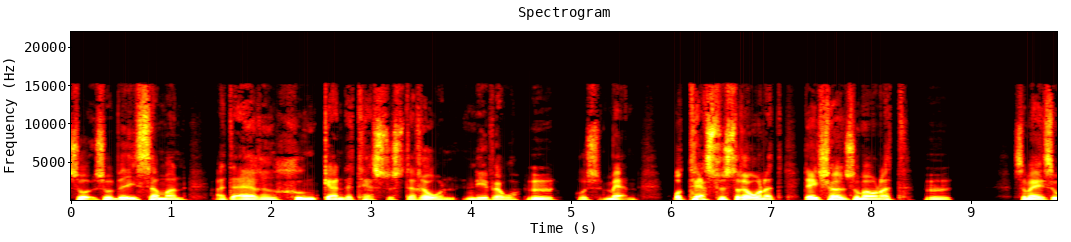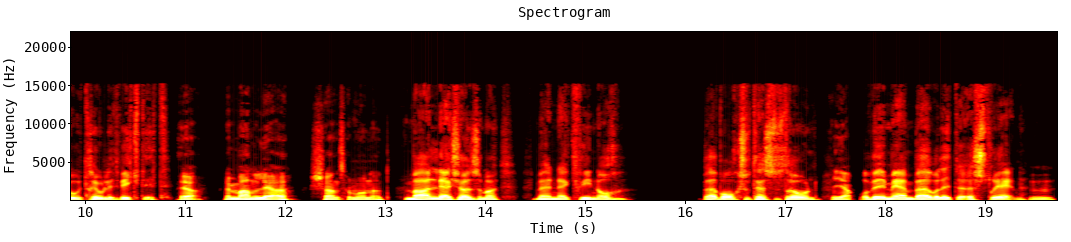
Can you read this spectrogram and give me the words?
så, så visar man att det är en sjunkande testosteronnivå Mm. hos män. Och testosteronet, det är könshormonet Mm. som är så otroligt viktigt. Ja. Det manliga könshormonet. Manliga könshormon, men eh, kvinnor behöver också testosteron Ja. och vi män behöver lite östrogen. Mm.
